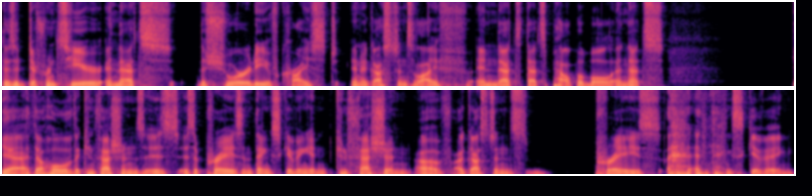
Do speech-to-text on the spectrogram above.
there's a difference here, and that's the surety of Christ in Augustine's life, and that's that's palpable, and that's yeah. The whole of the Confessions is is a praise and thanksgiving and confession of Augustine's praise and thanksgiving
